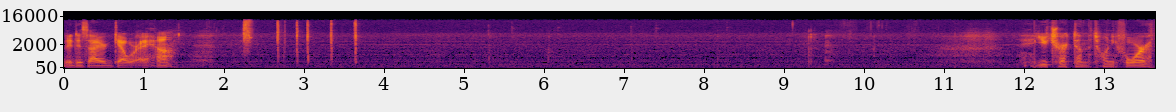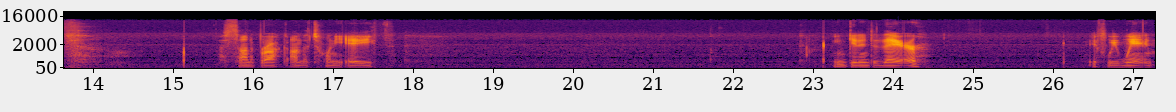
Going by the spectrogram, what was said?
They desire Gelre, huh? Utrecht on the 24th. Sonnenbrock on the 28th. We can get into there if we win.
